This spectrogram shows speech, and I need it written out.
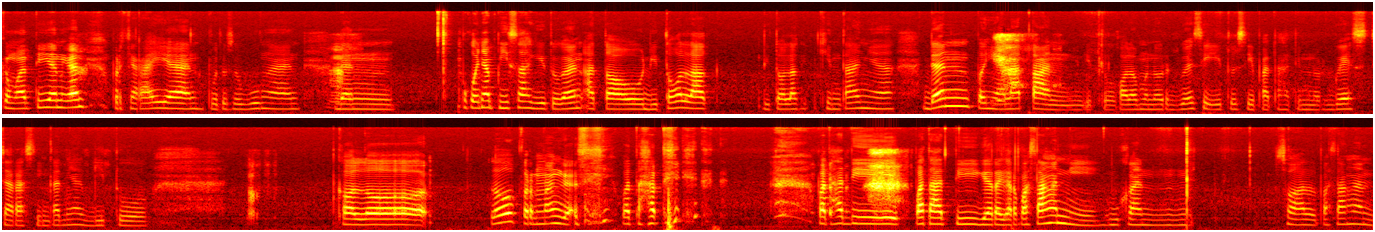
Kematian kan perceraian putus hubungan dan pokoknya pisah gitu kan atau ditolak ditolak cintanya dan pengkhianatan gitu. Kalau menurut gue sih itu sih patah hati menurut gue secara singkatnya gitu. Kalau lo pernah nggak sih patah hati? Patah hati patah hati gara-gara pasangan nih bukan soal pasangan.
